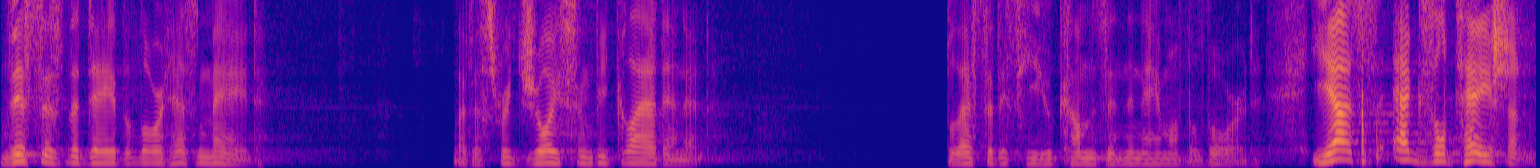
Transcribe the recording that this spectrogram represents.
This is the day the Lord has made. Let us rejoice and be glad in it. Blessed is he who comes in the name of the Lord. Yes, exultation.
